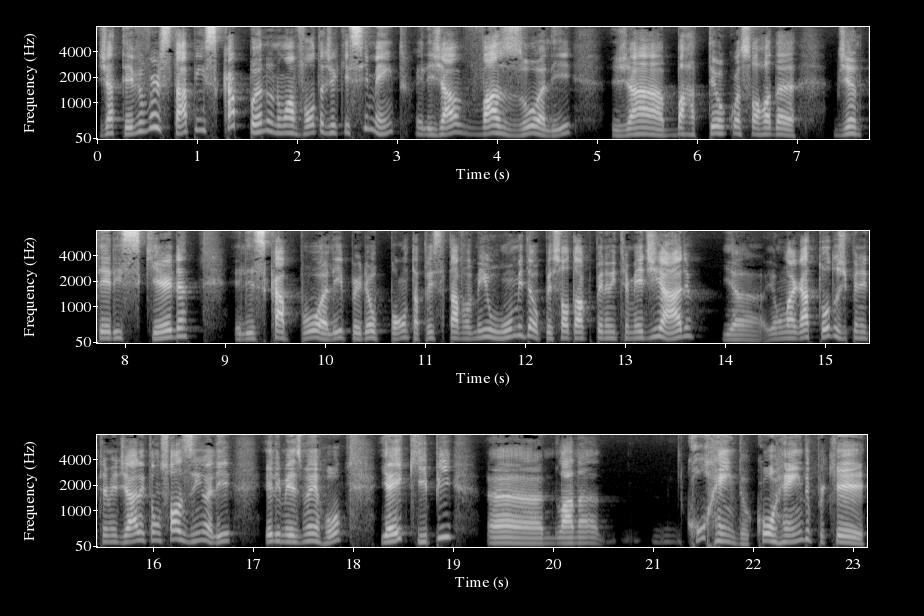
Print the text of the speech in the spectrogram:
já teve o Verstappen escapando numa volta de aquecimento. Ele já vazou ali, já bateu com a sua roda dianteira esquerda. Ele escapou ali, perdeu ponta, a pista estava meio úmida, o pessoal estava com o pneu intermediário, ia, iam largar todos de pneu intermediário, então sozinho ali ele mesmo errou. E a equipe uh, lá na, correndo, correndo, porque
